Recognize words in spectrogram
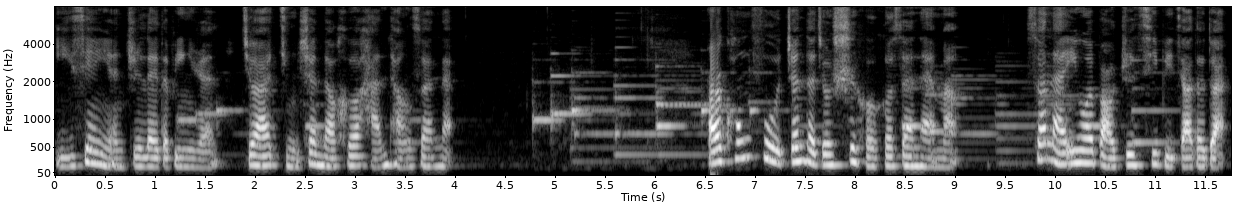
胰腺炎之类的病人就要谨慎的喝含糖酸奶。而空腹真的就适合喝酸奶吗？酸奶因为保质期比较的短，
